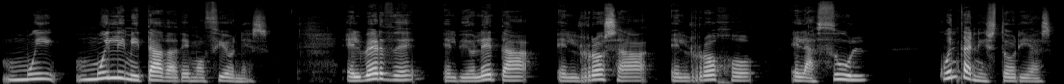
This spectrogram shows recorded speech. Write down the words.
muy, muy limitada de emociones. El verde, el violeta, el rosa, el rojo, el azul, cuentan historias.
